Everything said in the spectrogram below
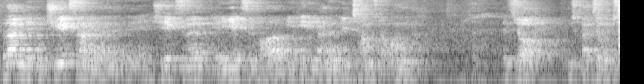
그 다음에 이제 또 gx라는 애가 있는데 gx는 ax 더하기 1이라는 1차 함수라고 합니다. 자, 됐죠? 이제 같이 그렇죠?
